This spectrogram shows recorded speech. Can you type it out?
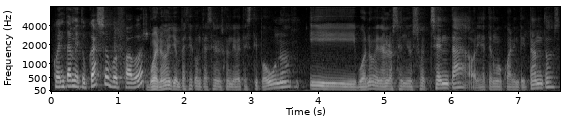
Cuéntame tu caso, por favor. Bueno, yo empecé con tres años con diabetes tipo 1 y bueno, eran los años 80, ahora ya tengo cuarenta y tantos.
